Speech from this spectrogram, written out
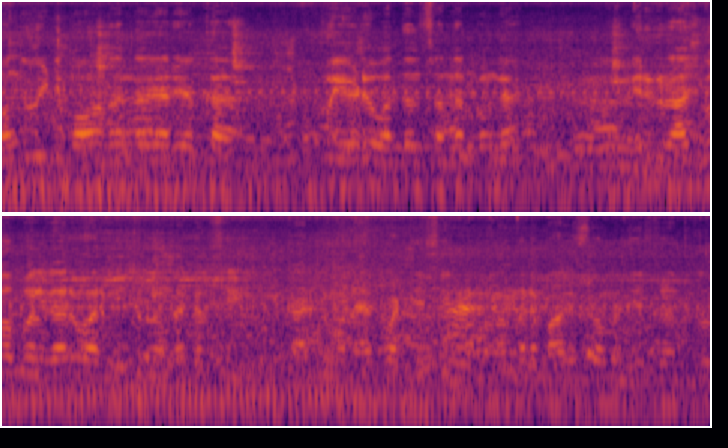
వంగవీటి పవన్ రంగా గారి యొక్క ముప్పై ఏడు వర్ధన్ సందర్భంగా ఈ మెరుగు రాజగోపాల్ గారు వారి మిత్రులందరూ కలిసి ఈ కార్యక్రమాన్ని ఏర్పాటు చేసి మమ్మల్ని అందరినీ భాగస్వామ్యం చేసినందుకు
